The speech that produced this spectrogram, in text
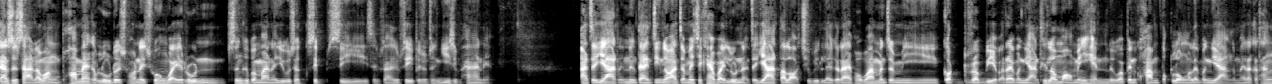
การสื่อสารระหว่างพ่อแม่กับลูกโดยเฉพาะในช่วงวัยรุ่น ซึ่งคือประมาณอายุสักสิบสี่สิบสามสิบสี่ไปจนถึงยี่สิบห้าเนี่ยอาจจะยากนิดนึงแต่จริงๆแล้วอาจจะไม่ใช่แค่วัยรุ่นอาจจะยากตลอดชีวิตเลยก็ได้ เพราะว่ามันจะมีกฎระเบียบอะไรบางอย่างที่เรามองไม่เห็น หรือว่าเป็นความตกลงอะไรบางอย่างหรือแม้กระทั่ง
